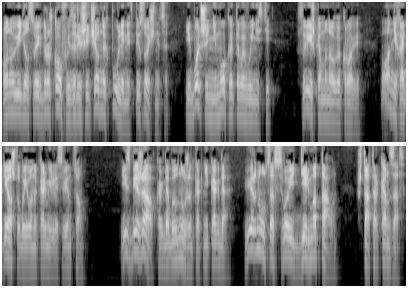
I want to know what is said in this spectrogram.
Он увидел своих дружков изрешеченных пулями в песочнице и больше не мог этого вынести. Слишком много крови. Он не хотел, чтобы его накормили свинцом. И сбежал, когда был нужен как никогда. Вернулся в свой дерьмотаун, штат Арканзас.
